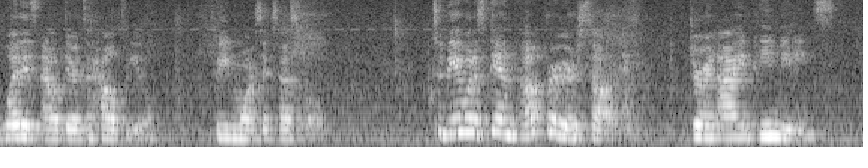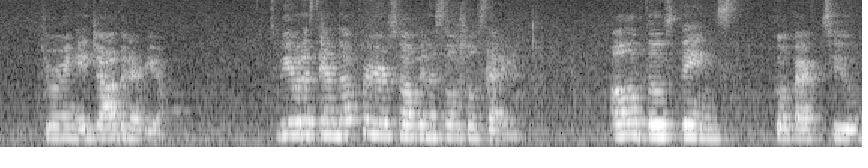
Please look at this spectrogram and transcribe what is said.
what is out there to help you be more successful? To be able to stand up for yourself during IEP meetings, during a job interview, to be able to stand up for yourself in a social setting. All of those things go back to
